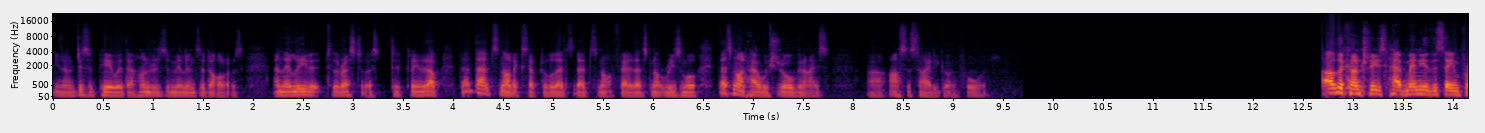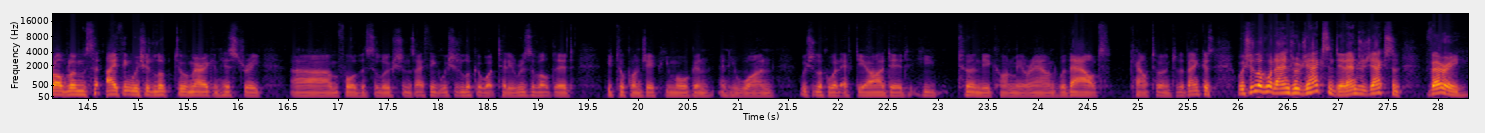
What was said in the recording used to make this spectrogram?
you know, disappear with their hundreds of millions of dollars, and they leave it to the rest of us to clean it up. That, that's not acceptable. That's, that's not fair. That's not reasonable. That's not how we should organize uh, our society going forward. Other countries have many of the same problems. I think we should look to American history um, for the solutions. I think we should look at what Teddy Roosevelt did. He took on JP Morgan and he won. We should look at what FDR did. He turned the economy around without kowtowing to the bankers. We should look at what Andrew Jackson did. Andrew Jackson, very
